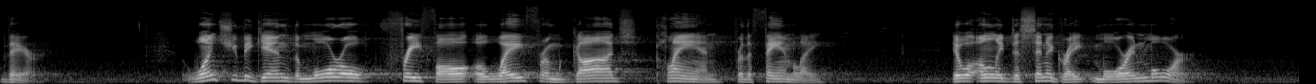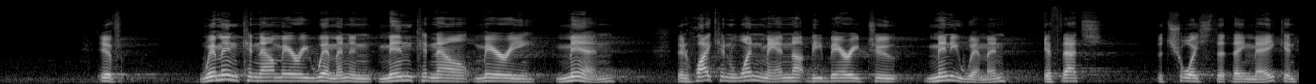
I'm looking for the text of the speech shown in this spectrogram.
there. Once you begin the moral free fall away from God's plan for the family, it will only disintegrate more and more. If women can now marry women and men can now marry men, then why can one man not be married to many women if that's the choice that they make? And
